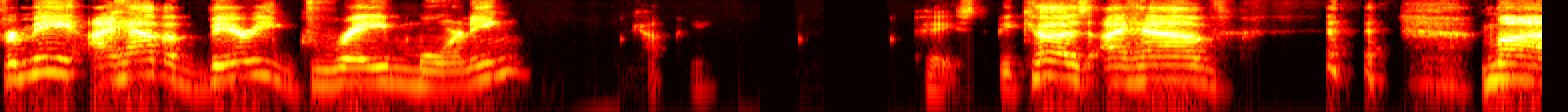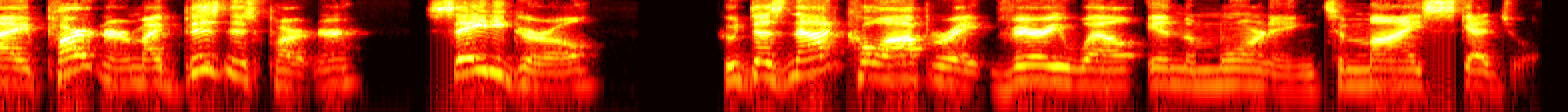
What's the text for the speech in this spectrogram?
for me, I have a very gray morning. Copy, paste, because I have my partner, my business partner, Sadie Girl, who does not cooperate very well in the morning to my schedule.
